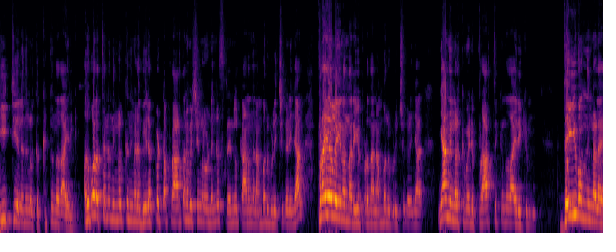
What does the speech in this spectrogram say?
ഡീറ്റെയിൽ നിങ്ങൾക്ക് കിട്ടുന്നതായിരിക്കും. അതുപോലെ തന്നെ നിങ്ങൾക്ക് നിങ്ങളുടെ വിലപ്പെട്ട പ്രാർത്ഥന വിഷയങ്ങളുണ്ടെങ്കിൽ സ്ക്രീനിൽ കാണുന്ന നമ്പർ വിളിച്ചു കഴിഞ്ഞാൽ പ്രയർ ലൈൻ എന്നറിയപ്പെടുന്ന നമ്പറിൽ വിളിച്ചു കഴിഞ്ഞാൽ ഞാൻ നിങ്ങൾക്ക് വേണ്ടി പ്രാർത്ഥിക്കുന്നതായിരിക്കും. ദൈവം നിങ്ങളെ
